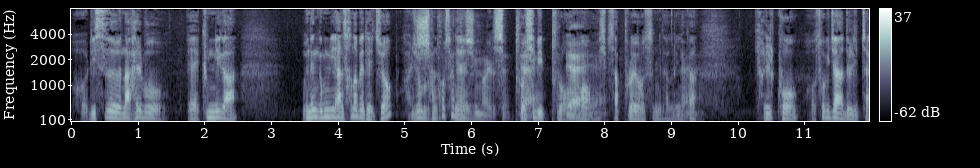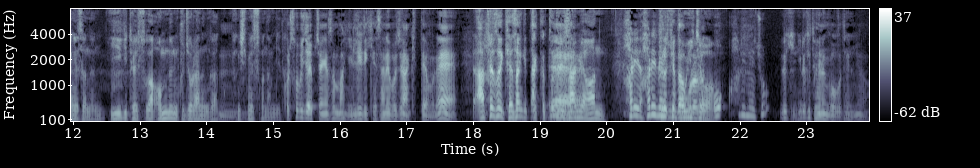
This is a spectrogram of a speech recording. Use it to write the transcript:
어, 리스나 할부의 금리가 은행 금리 한 서너 배 되죠. 요즘 한10% 씩 막 이렇게. 10% 예. 12% 예, 뭐 예. 14% 이렇습니다. 그러니까 네. 결코 어, 소비자들 입장에서는 이익이 될 수가 없는 구조라는 것 음. 명심했으면 합니다. 그걸 소비자 입장에서 막 일일이 계산해 보진 않기 때문에 앞에서 계산기 딱딱 두드려서 예. 하면 할인 할인해 그렇게 준다고 보이죠. 그러면 어 할인해 줘 이렇게 이렇게 되는 거거든요.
